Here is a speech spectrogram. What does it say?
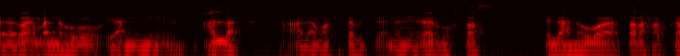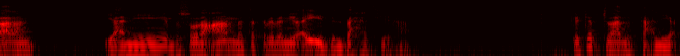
آه، رغم أنه يعني علق على ما كتبت بأنني غير مختص إلا أنه هو طرح أفكارا يعني بصورة عامة تقريبا يؤيد البحث فيها. كتبت هذا التعليق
